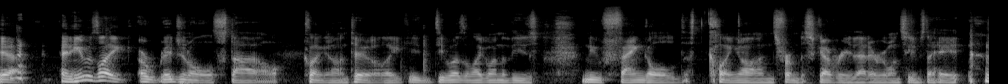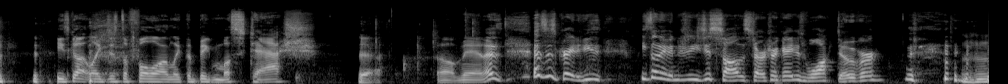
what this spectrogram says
yeah. And he was like original style Klingon too. Like he, he wasn't like one of these newfangled Klingons from Discovery that everyone seems to hate. He's got like just a full on like the big mustache. yeah. Oh man, that's that's just great. If he's he's not even he just saw the Star Trek guy, he just walked over. Mm-hmm.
